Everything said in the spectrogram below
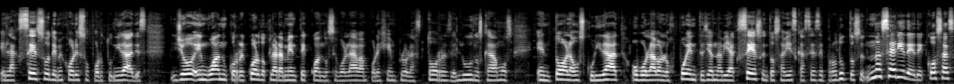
el acceso de mejores oportunidades. Yo en Huánuco recuerdo claramente cuando se volaban, por ejemplo, las torres de luz, nos quedamos en toda la oscuridad o volaban los puentes, ya no había acceso, entonces había escasez de productos, una serie de, cosas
